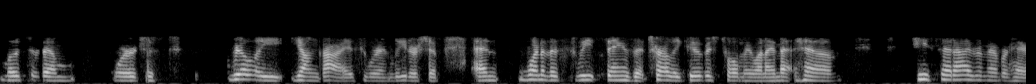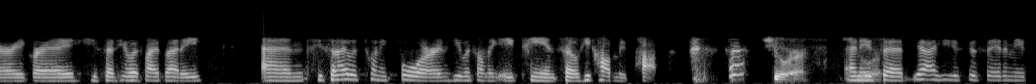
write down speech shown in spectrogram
most of them were just really young guys who were in leadership. And one of the sweet things that Charlie Gubich told me when I met him, he said, I remember Harry Gray. He said he was my buddy and he said I was 24 and he was only 18, so he called me Pop. sure. And sure. he said, yeah, he used to say to me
